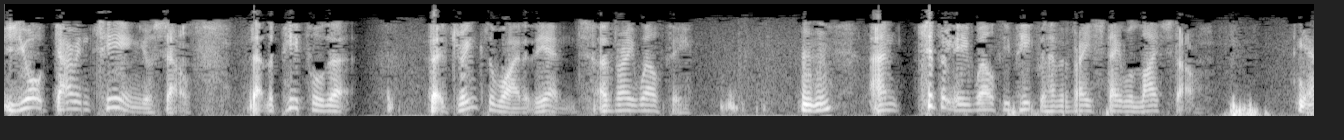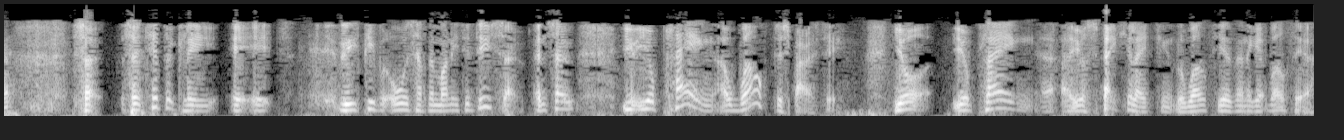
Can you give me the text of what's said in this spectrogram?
you're guaranteeing yourself that the people that that drink the wine at the end are very wealthy. Mm-hmm. And typically, wealthy people have a very stable lifestyle. Yes. So, so typically, it, it's these people always have the money to do so, and so you, you're playing a wealth disparity. You're you're playing, uh, you're speculating that the wealthier are going to get wealthier.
